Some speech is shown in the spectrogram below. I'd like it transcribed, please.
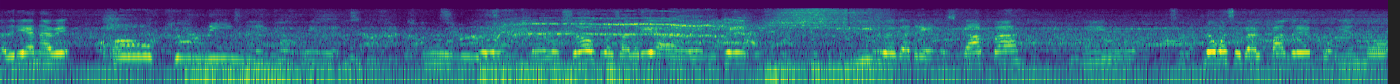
Adriana ve... ¡Oh, qué horrible, qué horrible! Uy, los ojos, Adriana, la mujer. Y luego Adriana escapa. Y luego se ve al padre poniendo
